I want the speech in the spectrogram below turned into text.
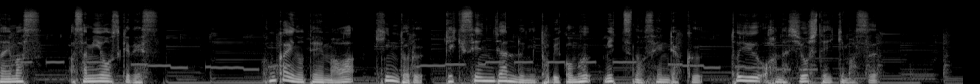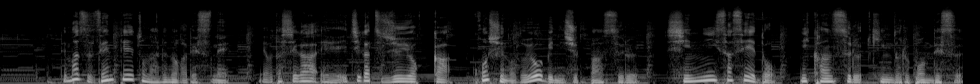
ざいます。浅見陽介です。今回のテーマは Kindle 激戦ジャンルに飛び込む3つの戦略というお話をしていきます。でまず前提となるのがですね、私が1月14日、今週の土曜日に出版する新 NISA 制度に関する Kindle 本です。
